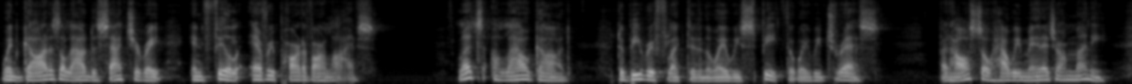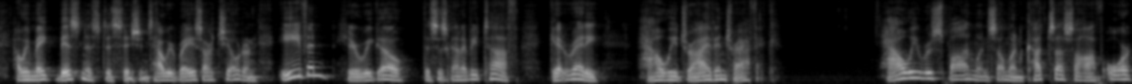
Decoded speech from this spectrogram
when God is allowed to saturate and fill every part of our lives. Let's allow God to be reflected in the way we speak, the way we dress, but also how we manage our money, how we make business decisions, how we raise our children, even, here we go, this is going to be tough, get ready, how we drive in traffic. How we respond when someone cuts us off or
